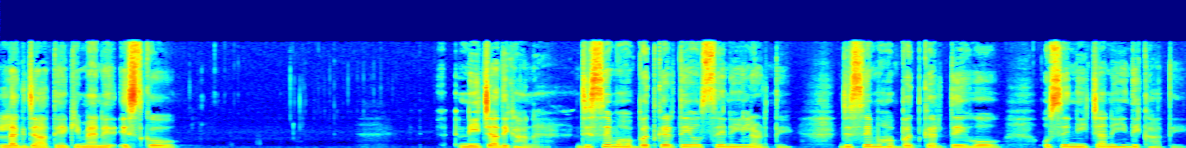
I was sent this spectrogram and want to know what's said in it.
लग जाते हैं कि मैंने इसको नीचा दिखाना है। जिससे मोहब्बत करते हो, उससे नहीं लड़ते। जिससे मोहब्बत करते हो, उसे नीचा नहीं दिखाते।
